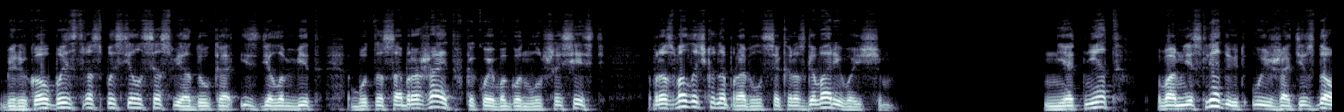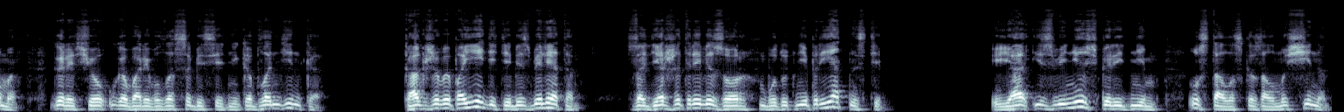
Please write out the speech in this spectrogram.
Бирюков быстро спустился с виадука и, сделав вид, будто соображает, в какой вагон лучше сесть, в развалочку направился к разговаривающим. «Нет-нет, вам не следует уезжать из дома», — горячо уговаривала собеседника блондинка. «Как же вы поедете без билета? Задержит ревизор, будут неприятности». «Я извинюсь перед ним», — устало сказал мужчина.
